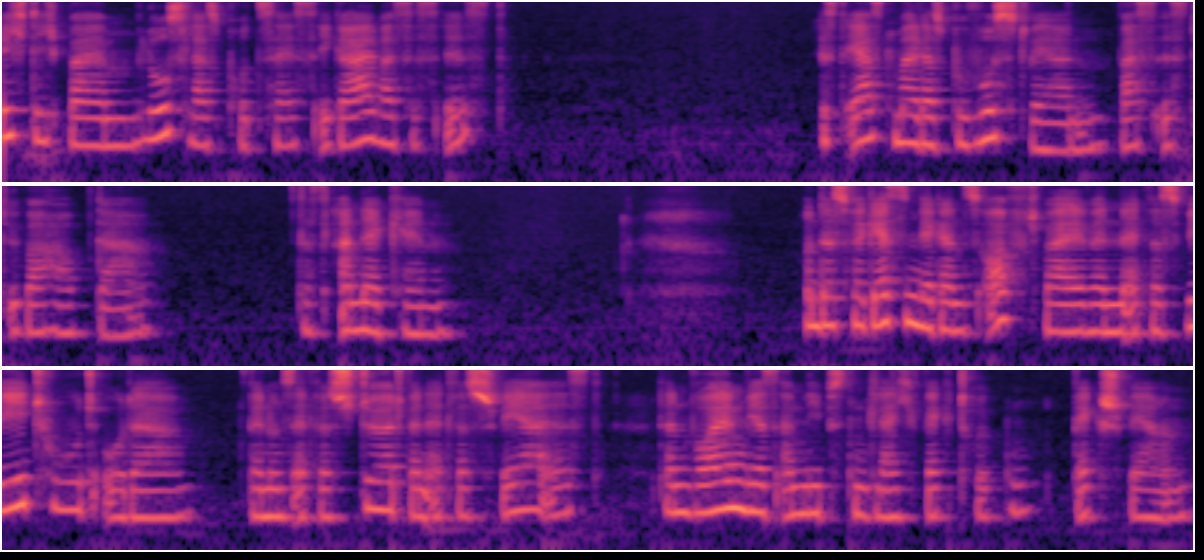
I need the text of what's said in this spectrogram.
Wichtig beim Loslassprozess, egal was es ist, ist erstmal das Bewusstwerden, was ist überhaupt da, das Anerkennen. Und das vergessen wir ganz oft, weil wenn etwas weh tut oder wenn uns etwas stört, wenn etwas schwer ist, dann wollen wir es am liebsten gleich wegdrücken, wegsperren,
